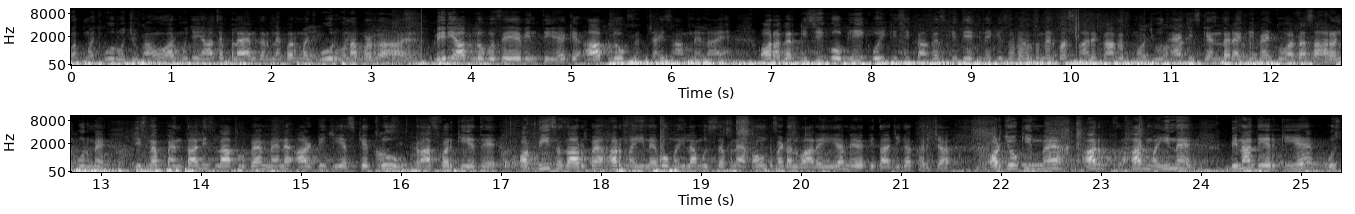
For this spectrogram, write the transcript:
बहुत मजबूर हो चुका हूँ और मुझे यहाँ से प्लान करने पर मजबूर होना पड़ रहा है। मेरी आप लोगों से ये विनती है कि आप लोग सच्चाई सामने लाएँ और अगर किसी को भी कोई किसी कागज़ की देखने की ज़रूरत है तो मेरे पास सारे कागज़ मौजूद हैं जिसके अंदर एग्रीमेंट हुआ था सहारनपुर जिसमें 45 लाख रुपए मैंने आरटीजीएस के थ्रू ट्रांसफ़र किए थे और बीस हज़ार रुपए हर महीने वो महिला मुझसे अपने अकाउंट में डलवा रही है मेरे पिताजी का खर्चा। और जो कि मैं हर हर महीने बिना देर किए उस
